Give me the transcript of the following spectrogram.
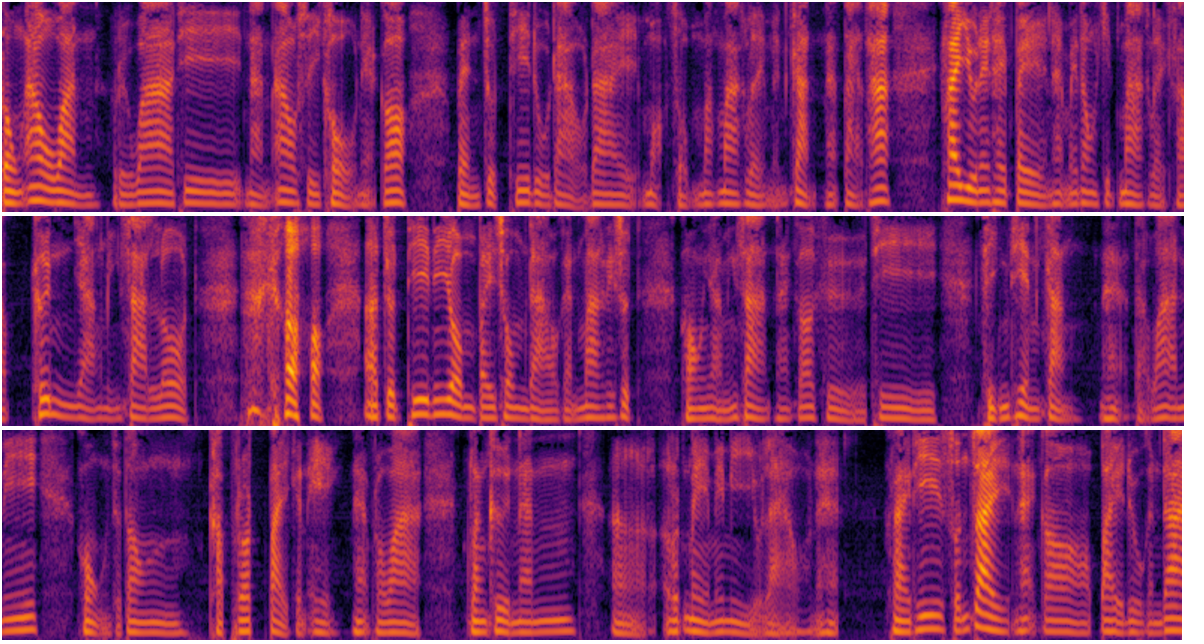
ตรงอ้าววัน หรือว่าที่หนานอ้าวซีโคเนี่ยก็เป็นจุดที่ดูดาวได้เหมาะสมมาก ๆ เลยเหมือนกันนะแต่ถ้าใครอยู่ในไทเปนะไม่ต้องคิดมากเลยครับ ขึ้นอย่างหมิงซานโลดแล้วก็จุดที่นิยมไปชมดาวกันมากที่สุดของอย่างหมิงซานนะก็คือที่สิงเทียนกังนะฮะแต่ว่าอันนี้คงจะต้องขับรถไปกันเองนะเพราะว่ากลางคืนนั้นรถเมย์ไม่มีอยู่แล้วนะฮะ ใครที่สนใจนะก็ไปดูกันได้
